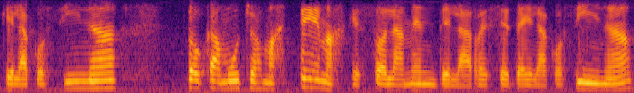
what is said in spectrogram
que la cocina toca muchos más temas que solamente la receta y la cocina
